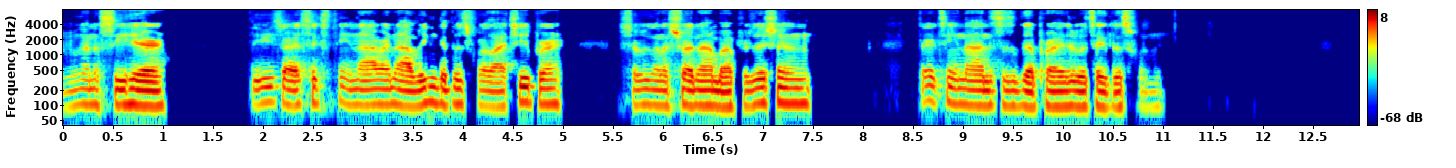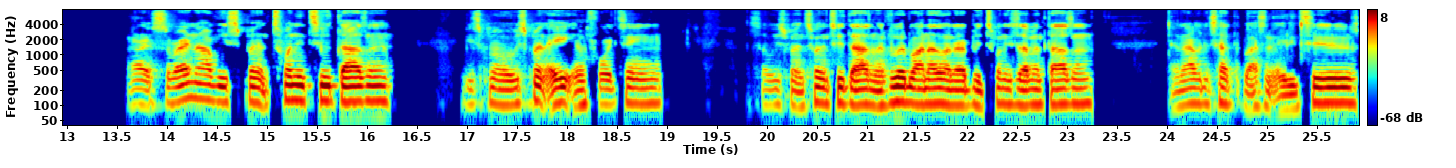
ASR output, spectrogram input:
And we're going to see here. These are 16 now right now. We can get this for a lot cheaper. So we're going to short down by position. 13.9, this is a good price. We'll take this one. All right, so right now we spent 22,000. We spent we spent 8 and 14. So we spent 22,000. If we would buy another one, that would be 27,000. And I would just have to buy some 82s.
